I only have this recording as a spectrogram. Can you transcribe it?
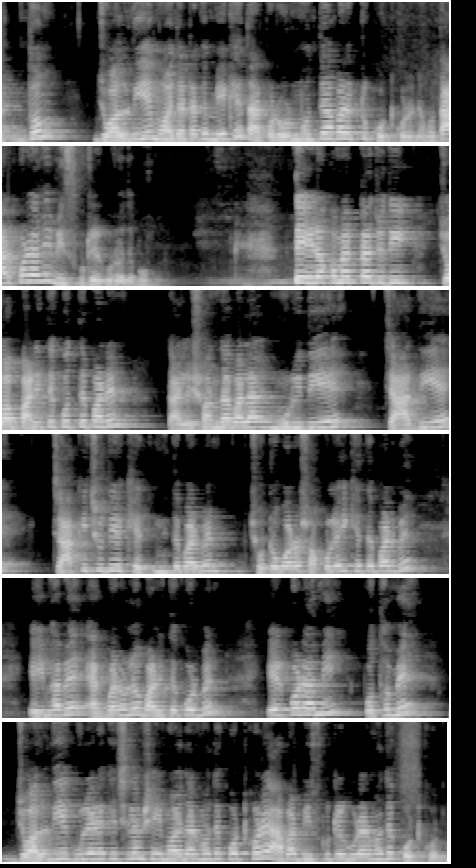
একদম জল দিয়ে ময়দাটাকে মেখে তারপর ওর মধ্যে আবার একটু কোট করে নেব। তারপরে আমি বিস্কুটের গুঁড়ো দেবো। তো এরকম একটা যদি চপ বাড়িতে করতে পারেন, তাহলে সন্ধ্যাবেলায় মুড়ি দিয়ে, চা দিয়ে চা কিছু দিয়ে খেতে, নিতে পারবেন। ছোট বড় সকলেই খেতে পারবে। এইভাবে একবার হলেও বাড়িতে করবেন। এরপর আমি প্রথমে জল দিয়ে গুলে রেখেছিলাম সেই ময়দার মধ্যে কোট করে, আবার বিস্কুটের গুঁড়ার মধ্যে কোট করব।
